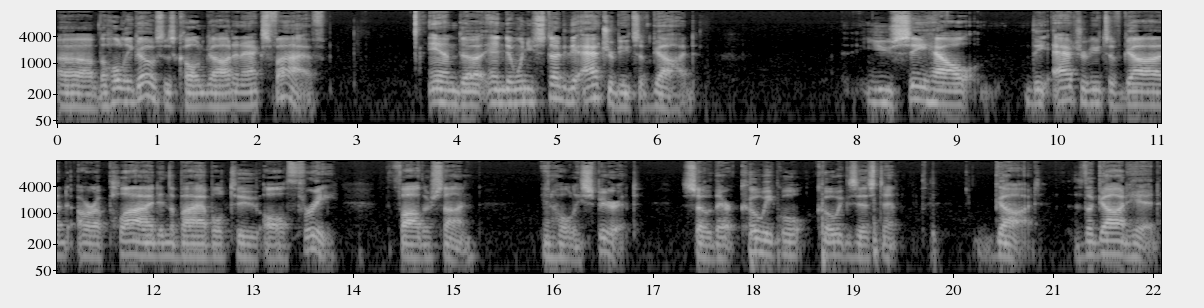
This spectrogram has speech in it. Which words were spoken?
Uh, the Holy Ghost is called God in Acts 5. And, uh, and when you study the attributes of God, you see how the attributes of God are applied in the Bible to all three Father, Son, and Holy Spirit. So they're co equal, coexistent God the Godhead.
